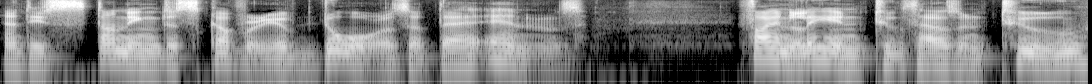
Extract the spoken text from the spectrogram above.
and his stunning discovery of doors at their ends. Finally, in 2002,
